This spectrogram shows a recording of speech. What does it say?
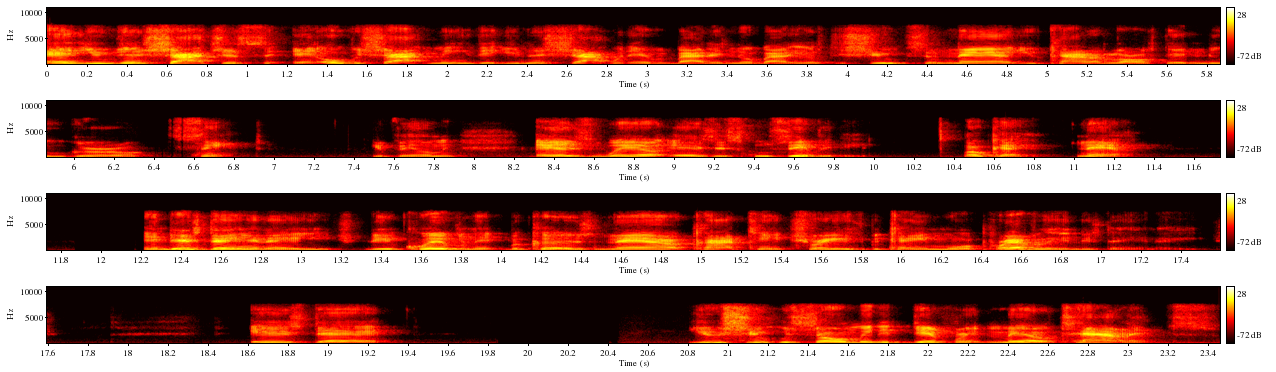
and you just shot your and overshot means that you just shot with everybody, nobody else to shoot. So now you kind of lost that new girl scent. You feel me? As well as exclusivity. Okay, now in this day and age, the equivalent, because now content trades became more prevalent in this day and age, is that you shoot with so many different male talents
